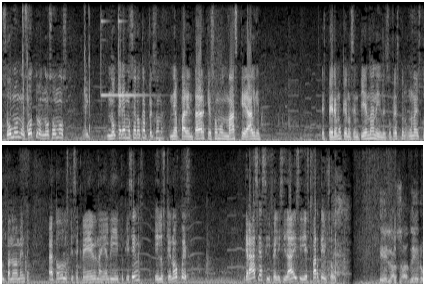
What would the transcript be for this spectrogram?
Somos nosotros, no somos. eh, no queremos ser otra persona, ni aparentar que somos más que alguien. Esperemos que nos entiendan y les ofrezco una disculpa nuevamente a todos los que se creyeron ahí el videito que hicimos. Y los que no, pues. Gracias y felicidades y es parte del show. El asadero.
